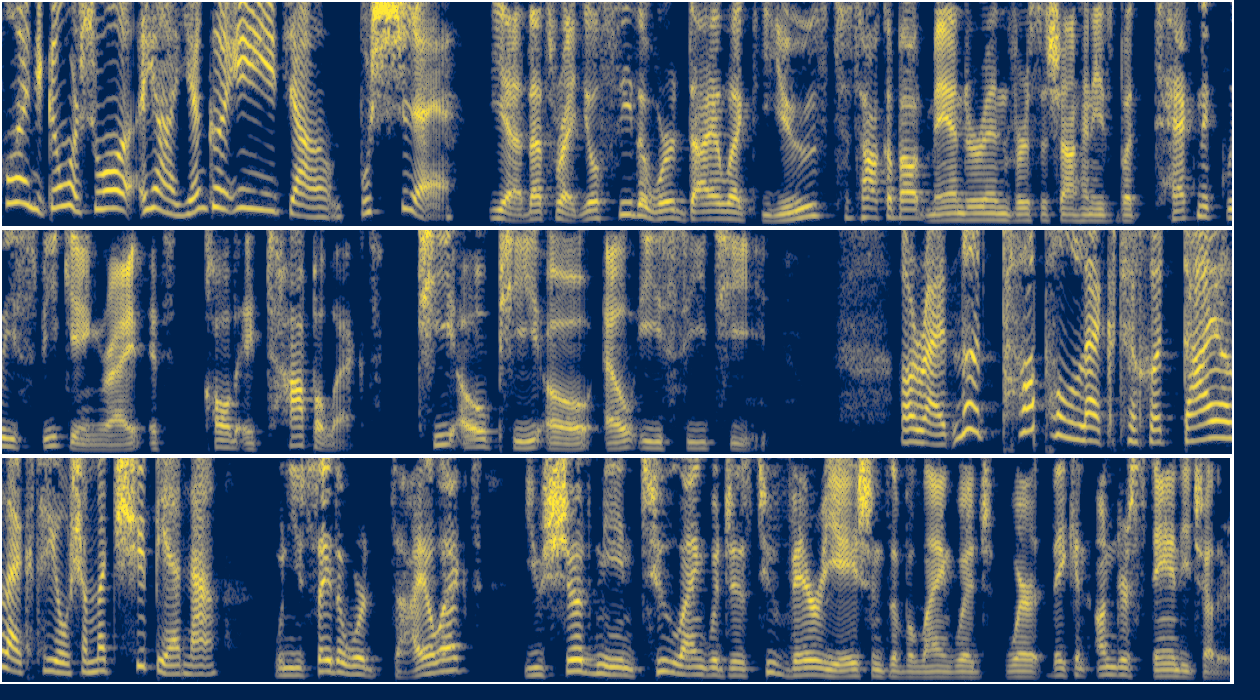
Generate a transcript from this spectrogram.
后来你跟我说，哎呀，严格意义讲不是哎。 Yeah, that's right. You'll see the word dialect used to talk about Mandarin versus Shanghainese, but technically speaking, right, it's called a topolect. T O P O L E C T. All right，那 topolect 和 dialect 有什么区别呢？ When you say the word dialect, you should mean two languages, two variations of a language where they can understand each other.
